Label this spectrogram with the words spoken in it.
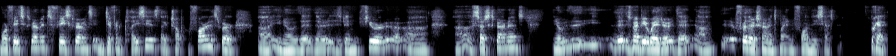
more FACE experiments, FACE experiments in different places like tropical forests, where uh, you know the, there has been fewer uh, uh, such experiments. You know, the, this might be a way to, that uh, further experiments might inform the assessment. Okay,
